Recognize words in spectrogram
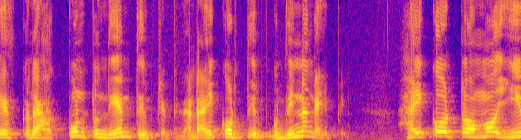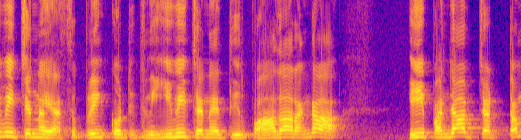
చేసుకునే హక్కు ఉంటుంది అని తీర్పు చెప్పింది. అంటే హైకోర్టు తీర్పుకు భిన్నంగా చెప్పింది. హైకోర్టు ఏమో E V Chinnaiah supreme court ఇచ్చిన ఈవీ చెన్నయ్య తీర్పు ఆధారంగా ఈ పంజాబ్ చట్టం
